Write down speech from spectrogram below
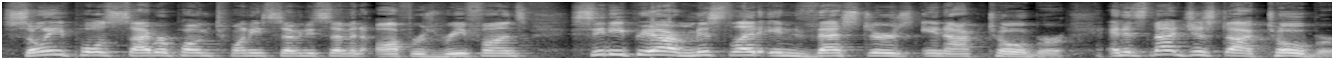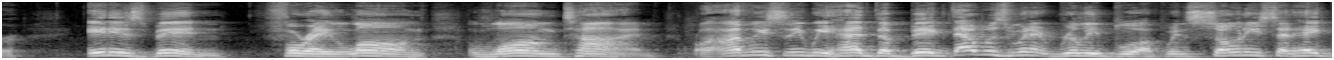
Sony pulls Cyberpunk 2077 offers refunds. CDPR misled investors in October. And it's not just October, it has been for a long, long time. Well, obviously, we had the big, that was when it really blew up. When Sony said, hey,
